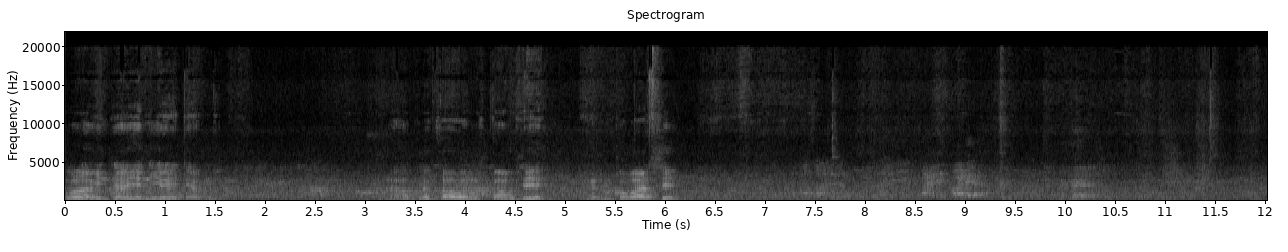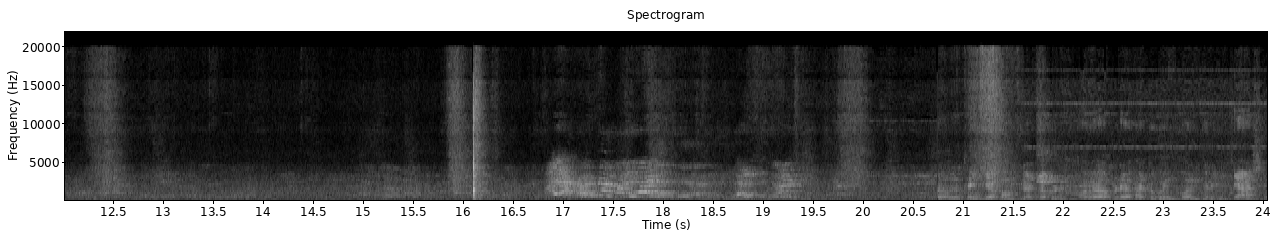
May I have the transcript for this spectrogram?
ઓળાવીને જઈએ, નિરાયતે આપણે. આપણે ખાવાનું કામ છે. હજી તો વાર છે. થઈ ગયા કમ્પ્લીટ આપણે, હવે આપણે હાટુભાઈને ફોન કરીએ, ક્યાં છે?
